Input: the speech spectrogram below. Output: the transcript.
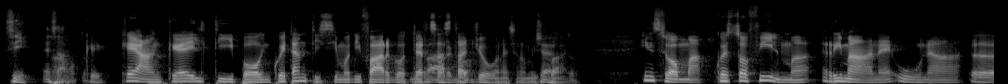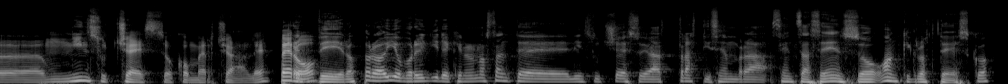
Sì, esatto. Ah, ok. Che è anche il tipo inquietantissimo di Fargo, Di terza Fargo. stagione, se non mi Certo. sbaglio. Insomma, questo film rimane una, eh, un insuccesso commerciale, però... È vero, però io vorrei dire che nonostante l'insuccesso e a tratti sembra senza senso o anche grottesco,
